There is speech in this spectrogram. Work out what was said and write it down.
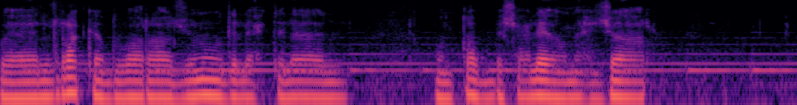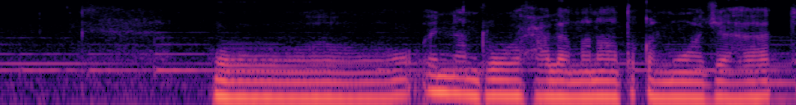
والركض وراء جنود الاحتلال ونطبش عليهم إحجار. وإن نروح على مناطق المواجهات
